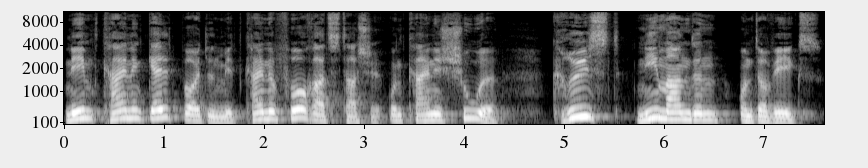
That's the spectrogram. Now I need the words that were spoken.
Nehmt keinen Geldbeutel mit, keine Vorratstasche und keine Schuhe. Grüßt niemanden unterwegs.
